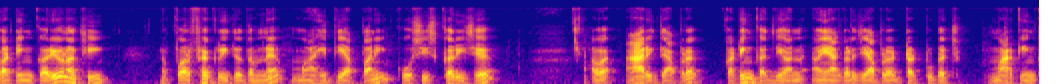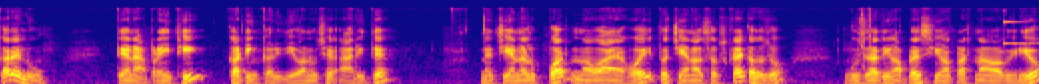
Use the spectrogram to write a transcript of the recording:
કટિંગ કર્યો નથી પરફેક્ટ રીતે તમને માહિતી આપવાની કોશિશ કરી છે. હવે આ રીતે આપણે કટિંગ કરી દેવાનું અહીં આગળ જે આપણે ટચ ટુ ટચ માર્કિંગ કરેલું, તેને આપણે અહીંથી કટિંગ કરી દેવાનું છે આ રીતે. ને ચેનલ ઉપર નવા આવ્યા હોય તો ચેનલ સબસ્ક્રાઈબ કરી દેજો. ગુજરાતીમાં આપણે સીવા ક્લાસના આવા વીડિયો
